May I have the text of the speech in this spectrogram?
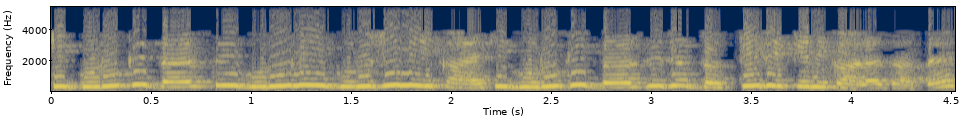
कि गुरु के दर से गुरु ने गुरु जी ने कहा है कि गुरु के दर से जब धक्के दे के निकाला जाता है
